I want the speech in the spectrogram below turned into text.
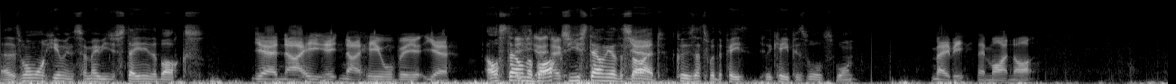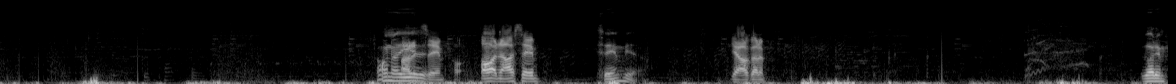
Uh, there's one more human, so maybe just stay near the box. Yeah, no, he, no, he will be. Yeah, I'll stay on the box. you stay on the other yeah. side, because that's where the pe- the keepers will spawn. maybe they might not. Oh no, I yeah. didn't see him. Oh no, I see him. See him? Yeah. Yeah, I got him. Got him.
